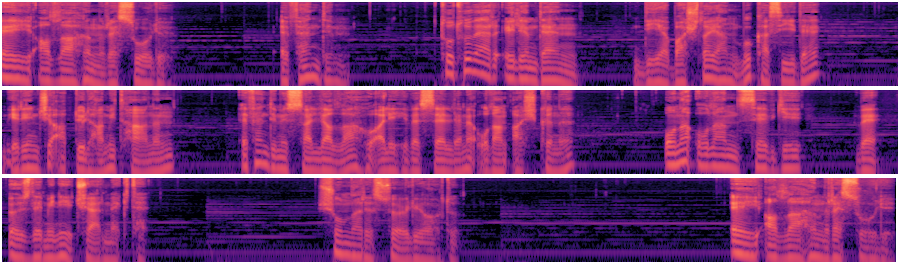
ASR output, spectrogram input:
Ey Allah'ın Resulü! Efendim, tutuver elimden diye başlayan bu kaside, 1. Abdülhamit Han'ın Efendimiz sallallahu aleyhi ve selleme olan aşkını, ona olan sevgi ve özlemini içermekte. Şunları söylüyordu. Ey Allah'ın Resulü!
